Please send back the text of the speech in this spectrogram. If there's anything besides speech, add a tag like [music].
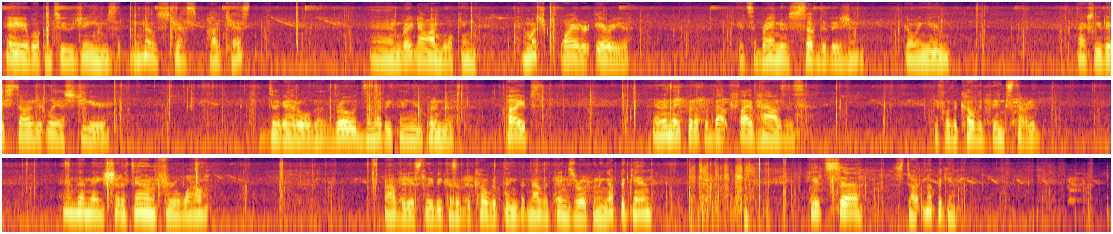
Hey, welcome to James No Stress Podcast. And right now I'm walking in a much quieter area. It's a brand new subdivision going in. Actually, they started it last year. Dug out all the roads and everything and put in the pipes. And then they put up about five houses before the COVID thing started. And then they shut it down for a while. Obviously, because of the COVID thing, but now that things are opening up again, it's uh, starting up again.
